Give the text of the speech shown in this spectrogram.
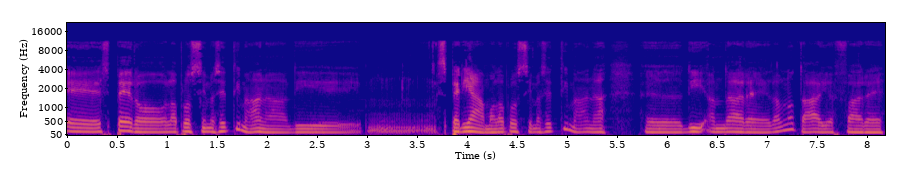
e spero la prossima settimana di, mh, speriamo la prossima settimana eh, di andare dal notaio e fare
